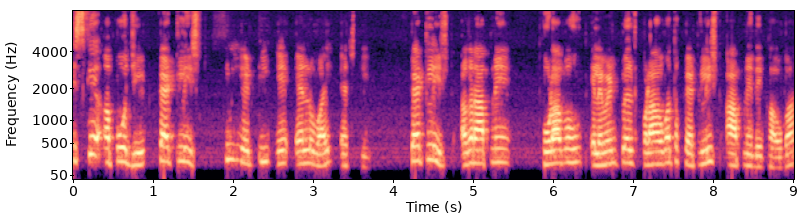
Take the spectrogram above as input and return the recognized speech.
इसके opposite catalyst C A T A L Y S T catalyst अगर आपने थोड़ा बहुत इलेवेंथ ट्वेल्थ पढ़ा होगा तो कैटलिस्ट आपने देखा होगा।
